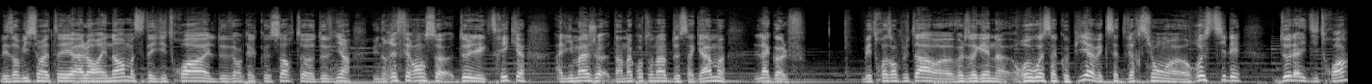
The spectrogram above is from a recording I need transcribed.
Les ambitions étaient alors énormes. Cette ID3, elle devait en quelque sorte euh, devenir une référence de l'électrique à l'image d'un incontournable de sa gamme, la Golf. Mais trois ans plus tard, euh, Volkswagen revoit sa copie avec cette version euh, restylée de l'ID3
